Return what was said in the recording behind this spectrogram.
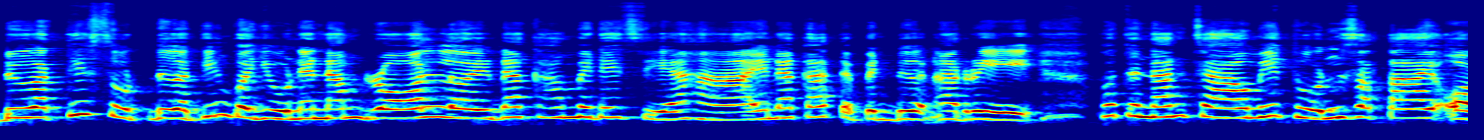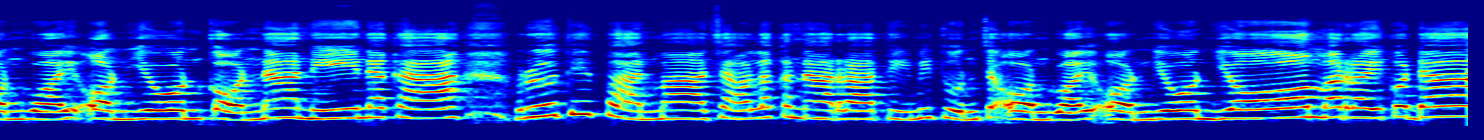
เดือดที่สุดเดือดยิ่งกว่าอยู่ในน้ำร้อนเลยนะคะไม่ได้เสียหายนะคะ แต่เป็นเดือนอารีเพราะฉะนั้นชาวมิถุนสไตล์อ่อนไหวอ่อนโยนก่อนหน้านี้นะคะ หรือที่ผ่านมาชาวลัคนาราศีมิถุนจะอ่อนไหวอ่อนโยนยอมอะไรก็ได้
